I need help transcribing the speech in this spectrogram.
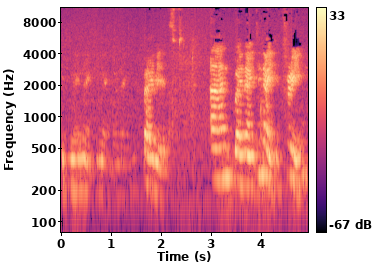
899, five years. And by 1993,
